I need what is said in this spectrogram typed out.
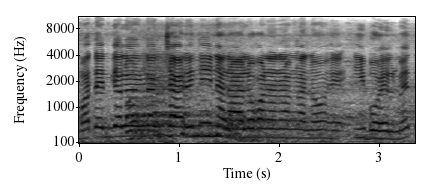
Umaten ka lang ng charity, nanalo ka na ng ano, Evo helmet.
